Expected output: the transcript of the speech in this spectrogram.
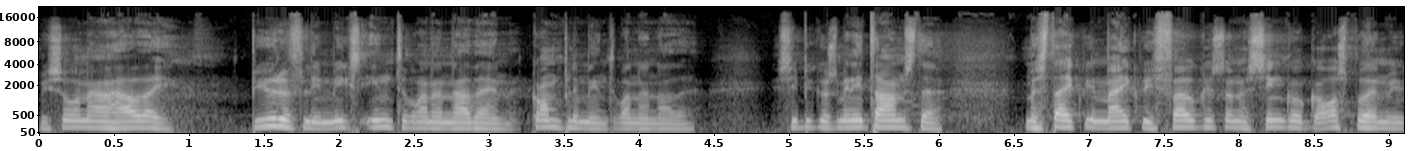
We saw now how they beautifully mix into one another and complement one another. You see, because many times the mistake we make, we focus on a single gospel and we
